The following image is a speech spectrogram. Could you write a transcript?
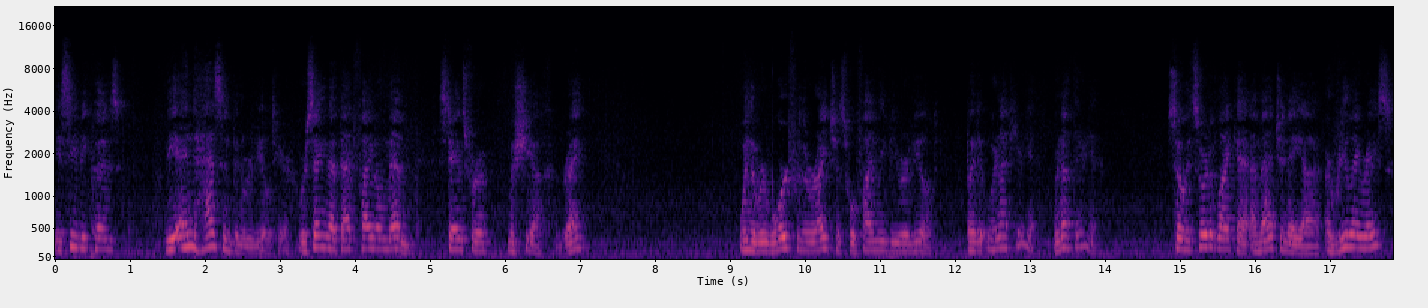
You see, because the end hasn't been revealed here. We're saying that that final mem stands for Mashiach, right? When the reward for the righteous will finally be revealed. But it, we're not here yet. We're not there yet. So it's sort of like a, imagine a, uh, a relay race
